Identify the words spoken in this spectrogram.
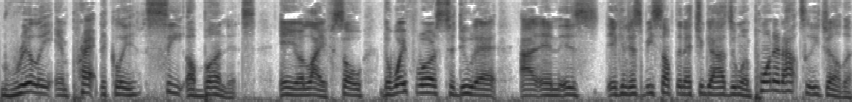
really and practically see abundance in your life. So the way for us to do that, uh, and is it can just be something that you guys do and point it out to each other.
